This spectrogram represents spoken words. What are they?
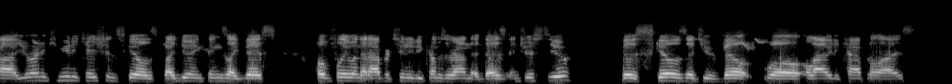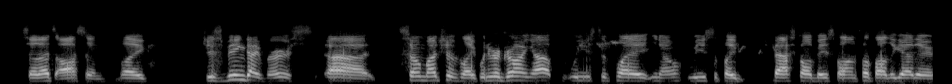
uh, you're learning communication skills by doing things like this. Hopefully, when that opportunity comes around that does interest you, those skills that you've built will allow you to capitalize. So that's awesome. Like, just being diverse. Uh, so much of like when we were growing up, we used to play, you know, we used to play basketball, baseball, and football together.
